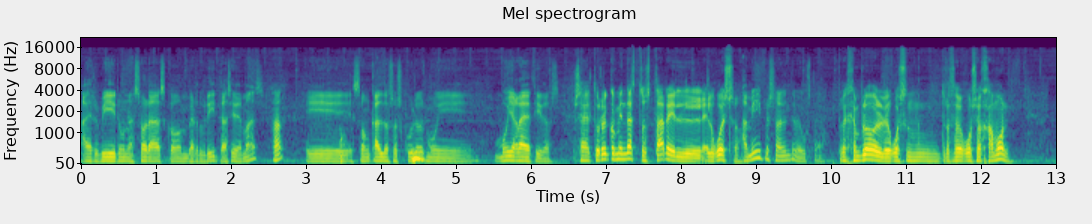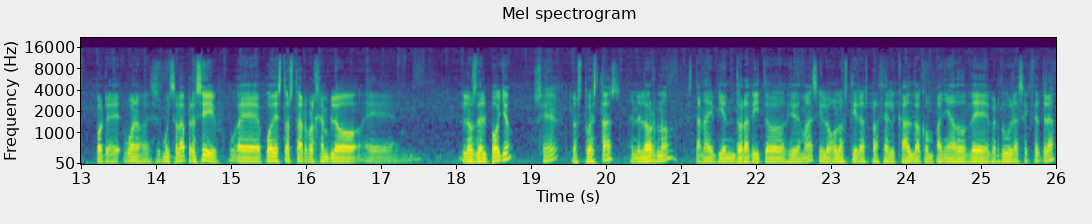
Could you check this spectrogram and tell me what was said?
a hervir unas horas con verduritas y demás. Ah, Y son caldos oscuros muy, muy agradecidos. o sea, tú recomiendas tostar el, el hueso. A mí personalmente me gusta. Por ejemplo, el hueso, un trozo de hueso de jamón. Por, eh, bueno, es muy salado, pero sí, eh, puedes tostar, por ejemplo, eh, los del pollo, Sí. los tuestas en el horno, están ahí bien doraditos y demás, y luego los tiras para hacer el caldo acompañado de verduras, etcétera,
